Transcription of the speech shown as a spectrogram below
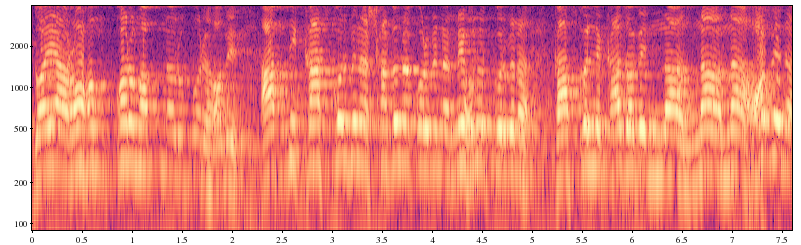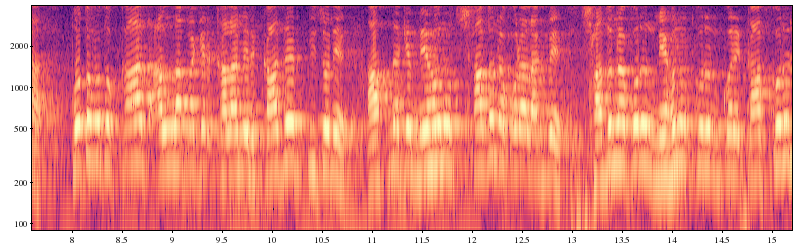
দয়া, রহম, করম আপনার উপরে হবে। আপনি কাজ করবে না, সাধনা করবে না, মেহনত করবে না। কাজ করলে কাজ হবে না না না, হবে না। প্রথমত কাজ আল্লাহ পাকের কালামের কাজের পিছনে আপনাকে মেহনত সাধনা করা লাগবে। সাধনা করুন, মেহনত করুন, করে কাজ করুন।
